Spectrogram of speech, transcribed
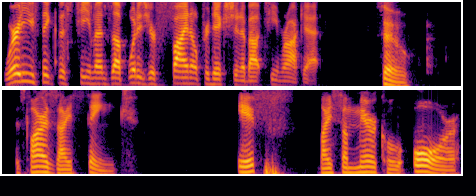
where do you think this team ends up? What is your final prediction about Team ROCCAT? So, as far as I think, if by some miracle or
